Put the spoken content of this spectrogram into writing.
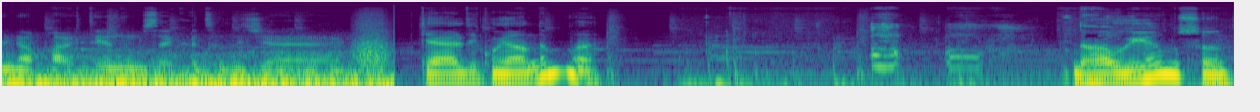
Luna Park'ta yanımıza katılacak. Geldik uyandın mı? Daha uyuyor musun?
